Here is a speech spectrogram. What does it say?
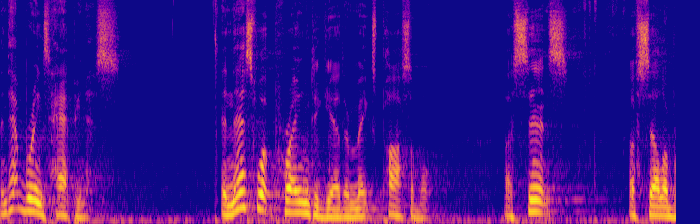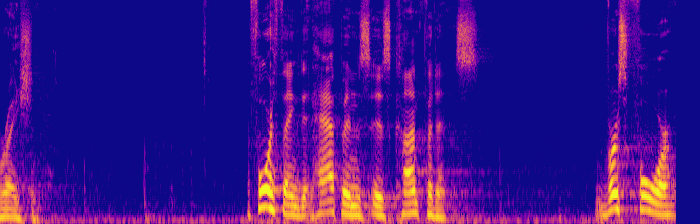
and that brings happiness. And that's what praying together makes possible a sense of celebration. The fourth thing that happens is confidence. Verse 4,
